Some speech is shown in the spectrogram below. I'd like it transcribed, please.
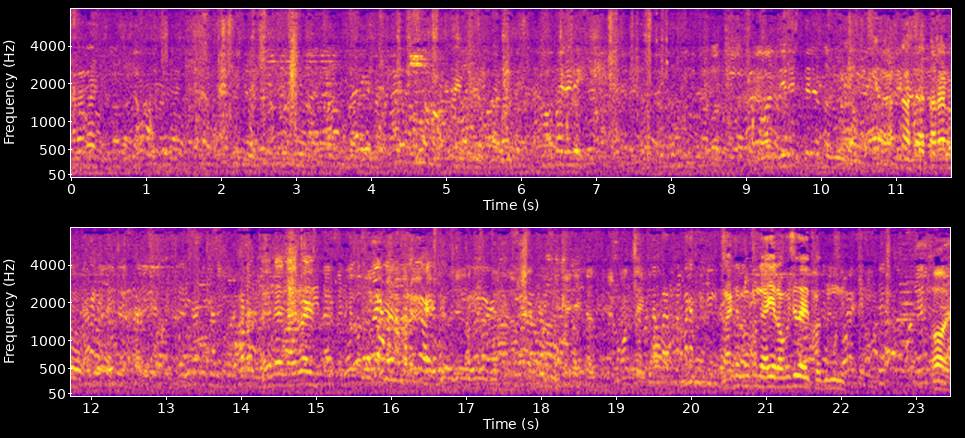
তারা অফিসে যাই তো দিমুনি হয়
